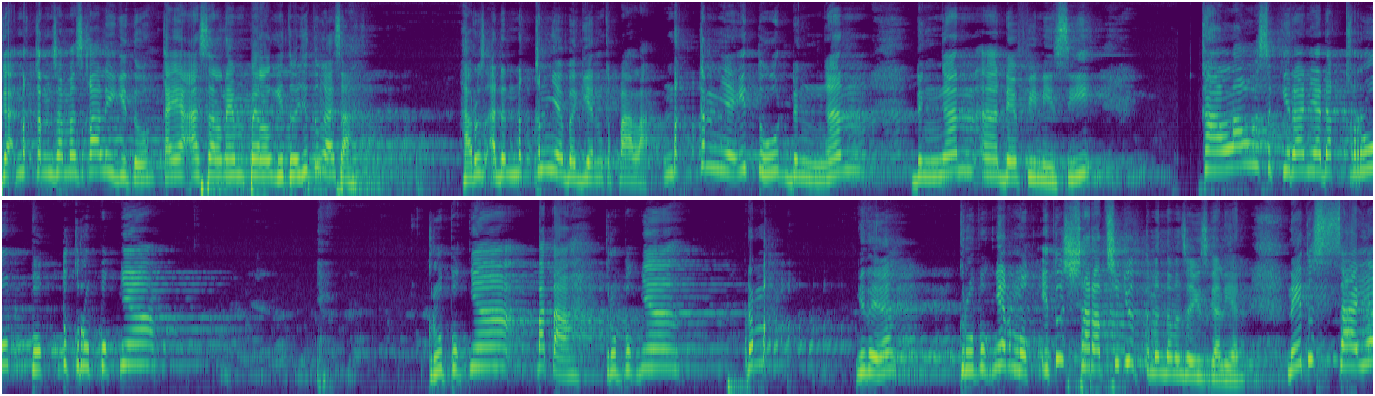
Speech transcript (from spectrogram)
nggak neken sama sekali gitu. Kayak asal nempel gitu aja tuh nggak sah. Harus ada nekennya bagian kepala. Nekennya itu dengan dengan uh, definisi kalau sekiranya ada kerupuk tuh kerupuknya kerupuknya patah, kerupuknya remek, gitu ya. Kerupuknya remuk, itu syarat sujud teman-teman saya sekalian. Nah itu saya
